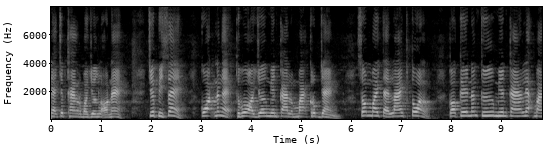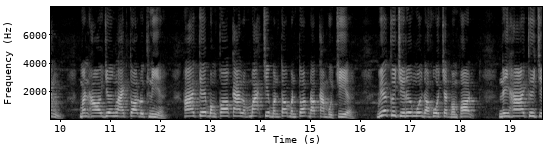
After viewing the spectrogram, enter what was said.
អ្នកចិត្តខាងរបស់យើងល្អណាស់ជាពិសេសគាត់ហ្នឹងធ្វើឲ្យយើងមានការលំបាកគ្រប់យ៉ាងសូម្បីតែ live ផ្ទាល់ក៏គេនឹងគឺមានការលាក់បាំងមិនឲ្យយើង live ផ្ទាល់ដូចគ្នា ហើយគេបង្កការលំបាកជាបន្តបន្ទាប់ដល់កម្ពុជា វាគឺជារឿងមួយដ៏ហួសចិត្តបំផុតនេះហើយគឺជា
